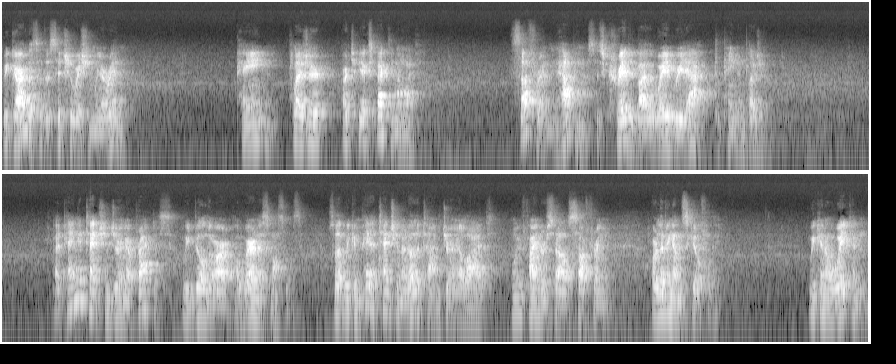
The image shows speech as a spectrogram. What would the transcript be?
regardless of the situation we are in. Pain, pleasure are to be expected in life. Suffering and happiness is created by the way we react to pain and pleasure. By paying attention during our practice, we build our awareness muscles so that we can pay attention at other times during our lives when we find ourselves suffering or living unskillfully. We can awaken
